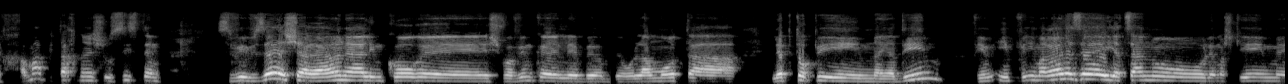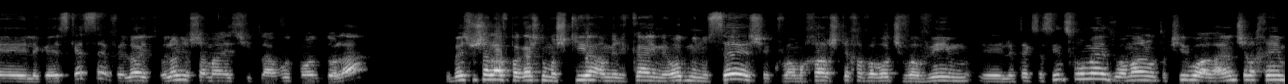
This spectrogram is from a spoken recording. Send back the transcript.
חכמה. פיתחנו איזשהו system סביב זה, שהרעיון היה למכור שבבים כאלה בעולמות הלפטופים ניידים, ועם הרעיון הזה יצאנו למשקיעים לגייס כסף, ולא, ולא נרשמה איזושהי התלהבות מאוד גדולה. ובאיזשהו שלב פגשנו משקיע אמריקאי מאוד מנוסה, שכבר מכר שתי חברות שבבים לטקסס אינסטרומנט, והוא אמר לנו, תקשיבו, הרעיון שלכם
